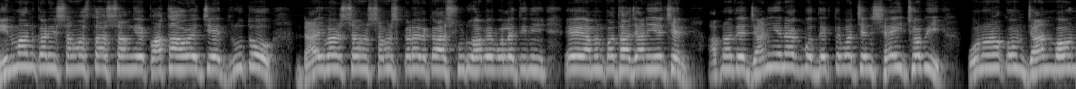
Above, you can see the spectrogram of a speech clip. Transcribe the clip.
নির্মাণকারী সংস্থার সঙ্গে কথা হয়েছে, দ্রুত ডাইভারশন সংস্কারের কাজ শুরু হবে বলে তিনি এ এমন কথা জানিয়েছেন। আপনাদের জানিয়ে রাখব, দেখতে পাচ্ছেন সেই ছবি, কোনো রকম যানবাহন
